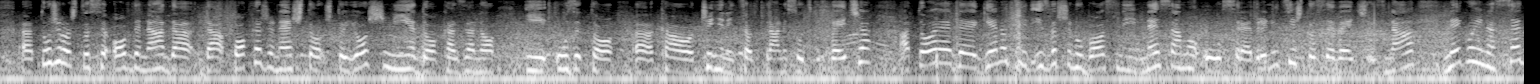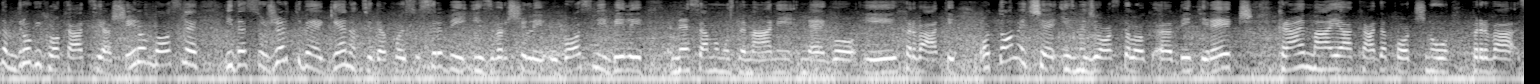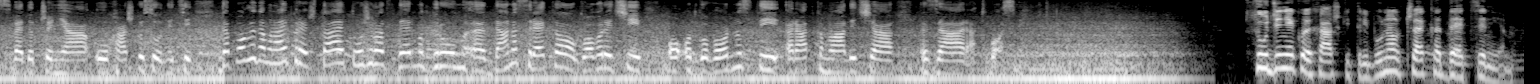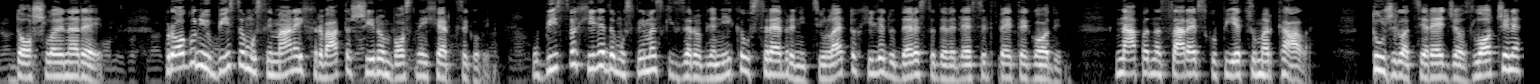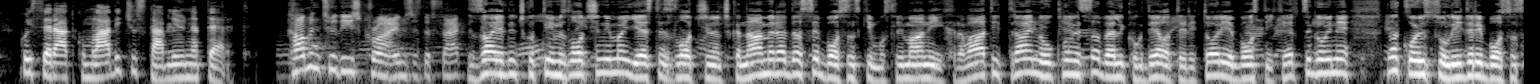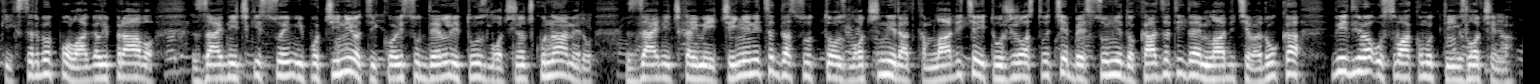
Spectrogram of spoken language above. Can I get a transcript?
Tužilaštvo se ovde nada da pokaže nešto što još nije dokazano i uzeto kao činjenica od strane sudskih veća, a to je da je genocid izvršen u Bosni ne samo u Srebrenici, što se već zna, nego i na sedam drugih lokacija širom Bosne i da su žrtve genocida koje su Srbi izvršili u Bosni bili ne samo muslimani, nego i Hrvati. O tome će između ostalog biti reč krajem maja kada počnu prva svedočenja u Haškoj sudnici. Da pogledamo najpre šta je tužilac Dermot Grum danas rekao govoreći o odgovornosti Ratka Mladića za rat u Bosni. Suđenje koje Haški tribunal čeka decenijama došlo je na red. Progon i ubistva muslimana i Hrvata širom Bosne i Hercegovine. Ubistva hiljada muslimanskih zarobljenika u Srebrenici u leto 1995. godine. Napad na Sarajevsku pijecu Markale. Tužilac je ređao zločine koji se Ratku Mladiću stavljaju na teret. Zajedničko tim zločinima jeste zločinačka namera da se bosanski muslimani i Hrvati trajno uklone sa velikog dela teritorije Bosne i Hercegovine na koju su lideri bosanskih Srba polagali pravo. Zajednički su im i počinioci koji su delili tu zločinačku nameru. Zajednička im je i činjenica da su to zločini Ratka Mladića i tužilaštvo će bez sumnje dokazati da je Mladićeva ruka vidljiva u svakom od tih zločina.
